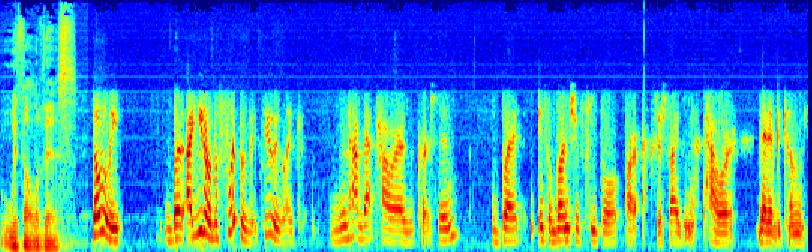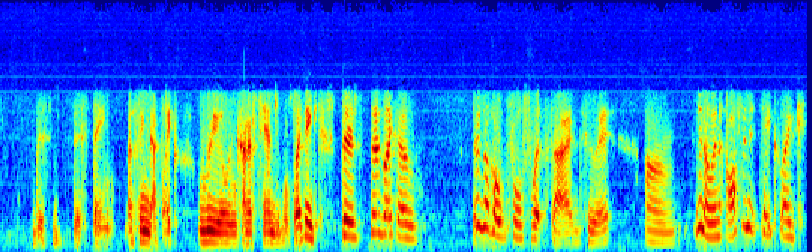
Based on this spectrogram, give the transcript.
with all of this totally but I, you know the flip of it too is like you have that power as a person but if a bunch of people are exercising that power then it becomes this this thing a thing that's like real and kind of tangible so i think there's there's like a there's a hopeful flip side to it um you know and often it takes like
